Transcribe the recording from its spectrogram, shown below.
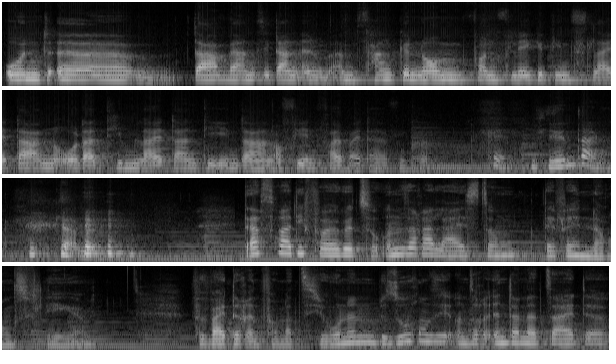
Und äh, da werden Sie dann im Empfang genommen von Pflegedienstleitern oder Teamleitern, die Ihnen dann auf jeden Fall weiterhelfen können. Okay, vielen Dank. Gerne. Das war die Folge zu unserer Leistung der Verhinderungspflege. Für weitere Informationen besuchen Sie unsere Internetseite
